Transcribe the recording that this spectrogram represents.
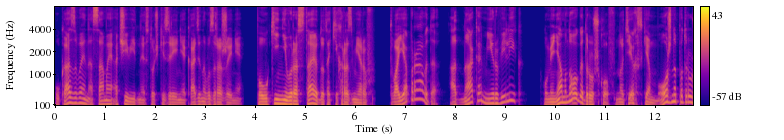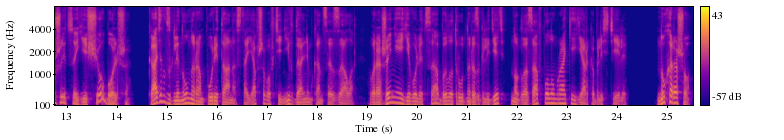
указывая на самое очевидное с точки зрения Кадина возражение. Пауки не вырастают до таких размеров. Твоя правда. Однако мир велик. У меня много дружков, но тех, с кем можно подружиться, еще больше. Кадин взглянул на Рампури Тана, стоявшего в тени в дальнем конце зала. Выражение его лица было трудно разглядеть, но глаза в полумраке ярко блестели. «Ну хорошо»,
